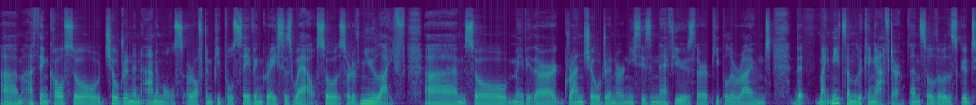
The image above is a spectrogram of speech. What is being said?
Um, I think also children and animals are often people's saving grace as well. So, sort of new life. Um, so, maybe there are grandchildren or nieces and nephews, there are people around that might need some looking after. And so, those good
